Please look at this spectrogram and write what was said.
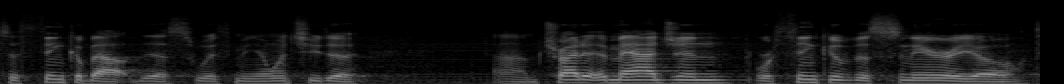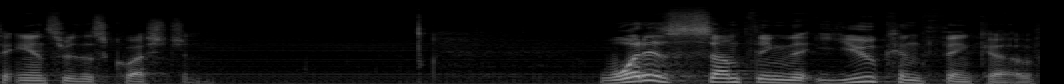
to think about this with me. I want you to um, try to imagine or think of a scenario to answer this question. What is something that you can think of?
